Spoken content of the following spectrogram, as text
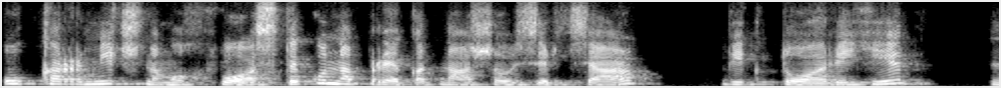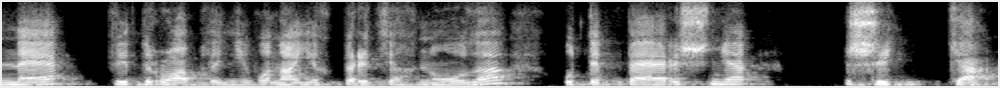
у кармічному хвостику, наприклад, нашого зірця, Вікторії не відроблені. Вона їх перетягнула у теперішнє життя.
